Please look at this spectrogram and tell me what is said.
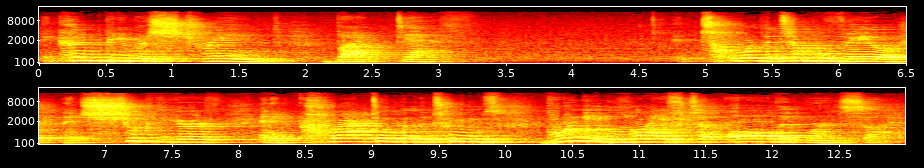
It couldn't be restrained by death. It tore the temple veil and it shook the earth and it cracked open the tombs, bringing life to all that were inside.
